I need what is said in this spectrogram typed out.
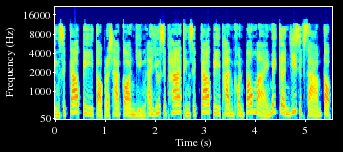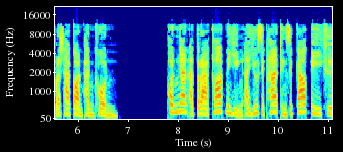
15-19 ปี ต่อประชากรหญิงอายุ 15-19 ปีพันคนเป้าหมายไม่เกิน 23 ต่อประชากรพันคน ผลงานอัตราคลอดในหญิงอายุ 15-19 ปี คือ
